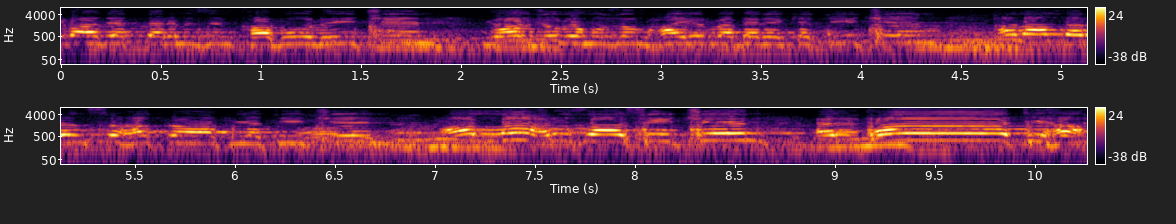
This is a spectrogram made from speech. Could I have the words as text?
ibadetlerimizin kabulü için, yolculuğumuzun hayır ve bereketi için, kalanların sıhhat ve afiyeti için, Allah rızası için El Fatiha.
